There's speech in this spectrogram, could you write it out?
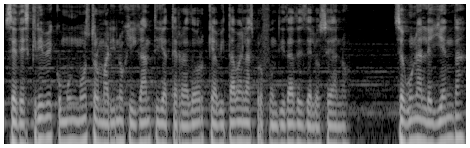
Se describe como un monstruo marino gigante y aterrador que habitaba en las profundidades del océano. Según la leyenda,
